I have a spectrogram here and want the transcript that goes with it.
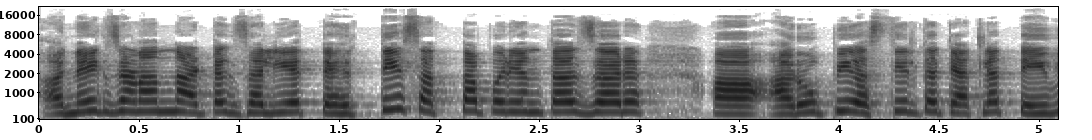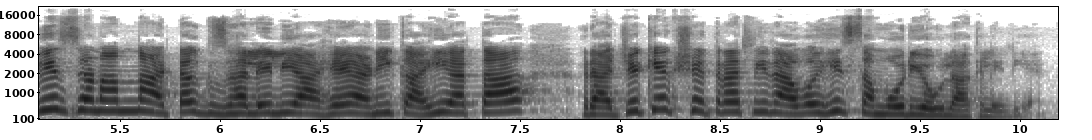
अनेक जणांना अटक झाली आहे. तेहतीस आत्तापर्यंत जर आरोपी असतील तर त्यातल्या तेवीस जणांना अटक झालेली आहे आणि काही आता राजकीय क्षेत्रातली नावं ही समोर येऊ लागलेली आहेत.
